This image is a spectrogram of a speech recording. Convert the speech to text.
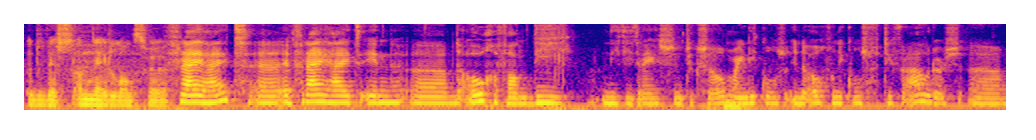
de West, aan Nederlandse... Vrijheid. eh, en vrijheid in eh, de ogen van die... Niet iedereen is natuurlijk zo, maar in, die, in de ogen van die conservatieve ouders... ehm,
